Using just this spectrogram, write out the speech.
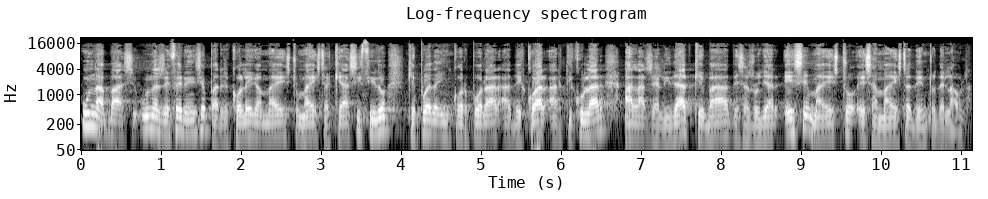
una base, una referencia para el colega maestro, maestra que ha asistido, que pueda incorporar, adecuar, articular a la realidad que va a desarrollar ese maestro, esa maestra dentro del aula.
